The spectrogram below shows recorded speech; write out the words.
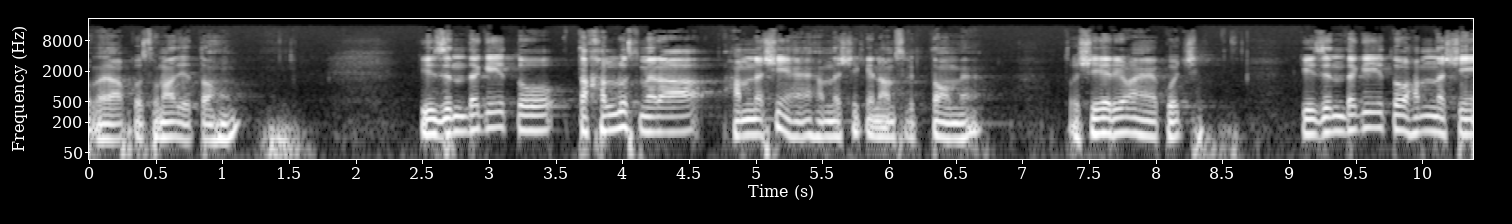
तो मैं आपको सुना देता हूँ कि ज़िंदगी तो तखलुस मेरा हम नशी हैं हम हमनशी के नाम से लिखता हूँ मैं। तो शेर यूँ हैं कुछ कि ज़िंदगी तो हम नशी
